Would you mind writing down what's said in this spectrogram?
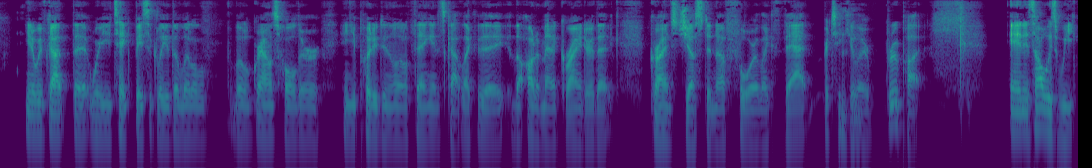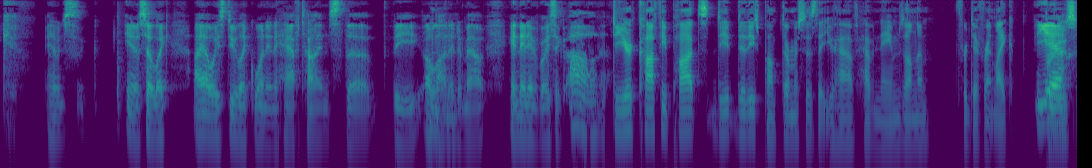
you know, we've got the where you take basically the little little grounds holder and you put it in a little thing and it's got like the the automatic grinder that grinds just enough for like that particular mm-hmm. brew pot. And it's always weak. And it's you know, so like I always do like one and a half times the the allotted mm-hmm. amount. And then everybody's like, Oh, do your coffee pots, do, do these pump thermoses that you have have names on them for different, like, yeah. brews?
